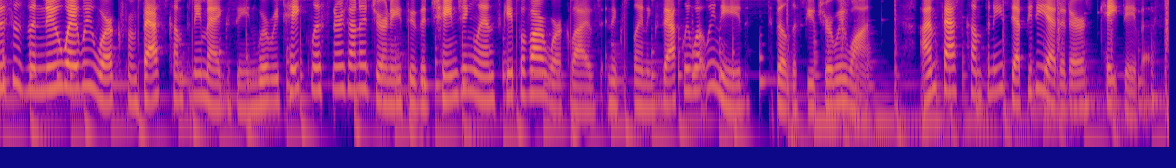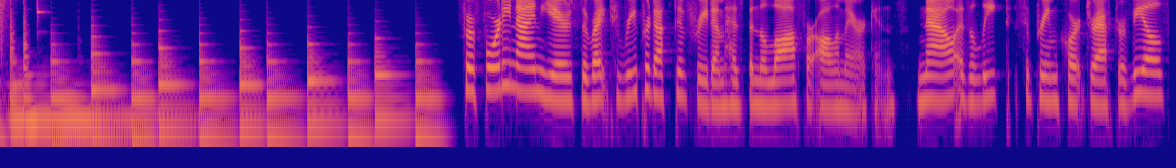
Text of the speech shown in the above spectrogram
This is the new way we work from Fast Company magazine, where we take listeners on a journey through the changing landscape of our work lives and explain exactly what we need to build the future we want. I'm Fast Company Deputy Editor Kate Davis. For 49 years, the right to reproductive freedom has been the law for all Americans. Now, as a leaked Supreme Court draft reveals,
